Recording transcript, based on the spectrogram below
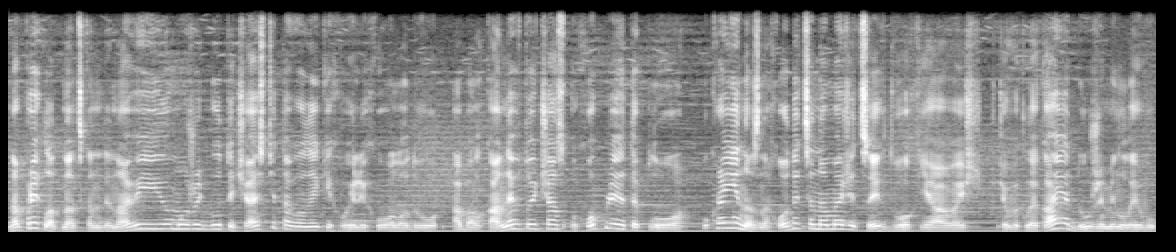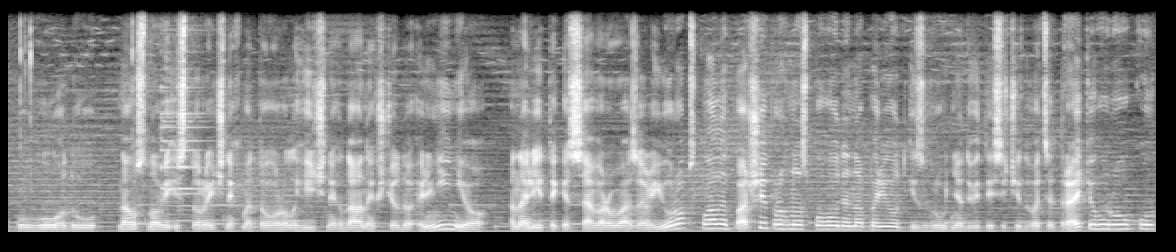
Наприклад, над Скандинавією можуть бути часті та великі хвилі холоду, а Балкани в той час охоплює тепло. Україна знаходиться на межі цих двох явищ, що викликає дуже мінливу погоду. На основі історичних метеорологічних даних щодо Ель-Ніньо, аналітики Sever Weather Europe склали перший прогноз погоди на період із грудня 2023 року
